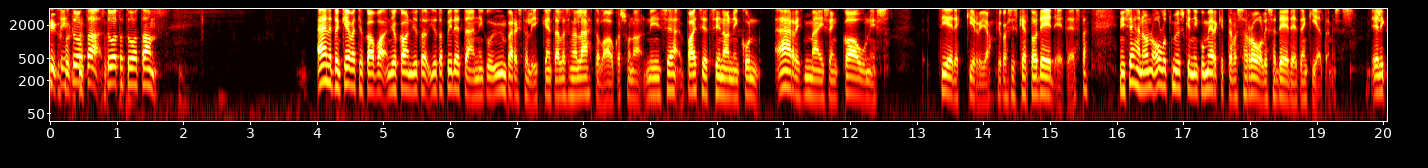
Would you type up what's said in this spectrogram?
Niin. Siis tuota, tuota, tuota, äänetön kevät, joka, joka on, jota, jota pidetään niin kuin ympäristöliikkeen tällaisena lähtölaukaisuna, niin se, paitsi että siinä on niin kuin äärimmäisen kaunis – tiedekirja, joka siis kertoo DDTstä, niin sehän on ollut myöskin niin kuin merkittävässä roolissa DDTn kieltämisessä. Eli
